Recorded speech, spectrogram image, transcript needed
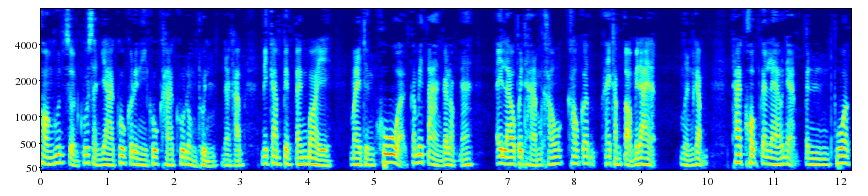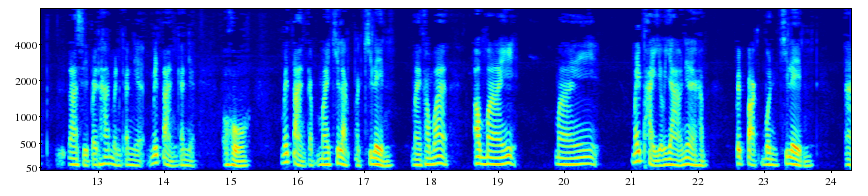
ครองหุ้นส่วนคู่สัญญาคู่กรณีคู่ค้าคู่ลงทุนนะครับมีการเปลี่ยนแปลงบ่อย หมายถึงคู่ก็ไม่ต่างกันหรอกนะไอเราไปถามเขาเขาก็ให้คำตอบไม่ได้น่ะเหมือนกับถ้าคบกันแล้วเนี่ยเป็นพวกราศีไปธาเหมือนกันเนี่ยไม่ต่างกันเนี่ยโอ้โห ไม่ต่างกับไม้ขี้หลักปักขี้เลน หมายความว่าเอาไม้ไม้ไม้ไผ่ยาวๆเนี่ยนะครับไปปักบนขี้เลนอ่า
